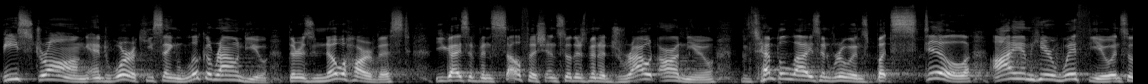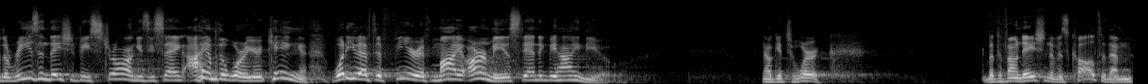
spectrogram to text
be strong and work, he's saying, look around you. There is no harvest. You guys have been selfish, and so there's been a drought on you. The temple lies in ruins, but still, I am here with you. And so the reason they should be strong is he's saying, I am the warrior king. What do you have to fear if my army is standing behind you? Now get to work. But the foundation of his call to them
